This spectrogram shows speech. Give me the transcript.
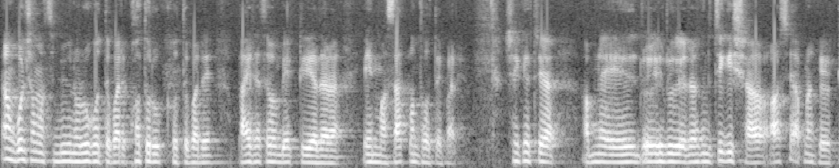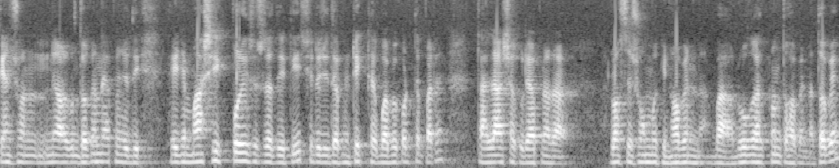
যেমন গুলশা মাছের বিভিন্ন রোগ হতে পারে, ক্ষত রোগ হতে পারে, ভাইরাস এবং ব্যাকটেরিয়া দ্বারা এই মাছ আক্রান্ত হতে পারে। সেক্ষেত্রে আপনার এই- রোগের কিন্তু চিকিৎসা আছে, আপনাকে টেনশন নেওয়ার দরকার নেই। আপনি যদি এই যে মাসিক পরিচর্যা যেটি, সেটা যদি আপনি ঠিকঠাকভাবে করতে পারেন, তাহলে আশা করি আপনারা লসের সম্মুখীন হবেন না বা রোগ আক্রান্ত হবেন না। তবে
